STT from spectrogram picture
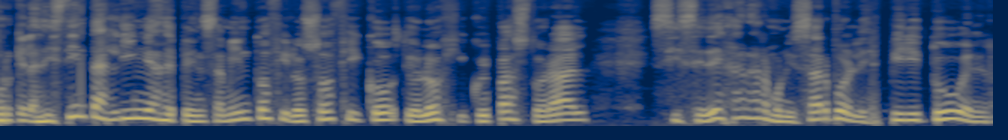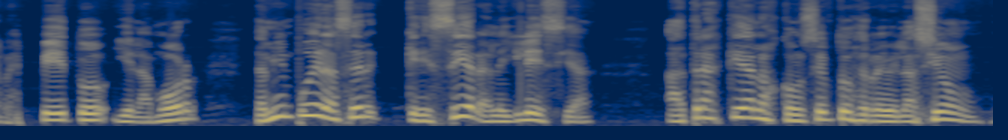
porque las distintas líneas de pensamiento filosófico, teológico y pastoral, si se dejan armonizar por el espíritu, el respeto y el amor, también pueden hacer crecer a la iglesia. Atrás quedan los conceptos de revelación,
